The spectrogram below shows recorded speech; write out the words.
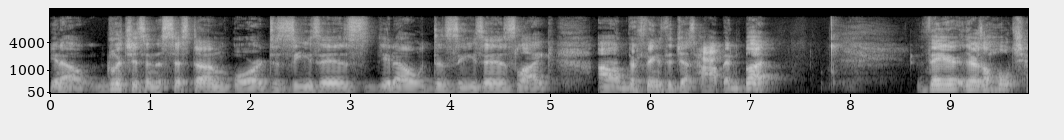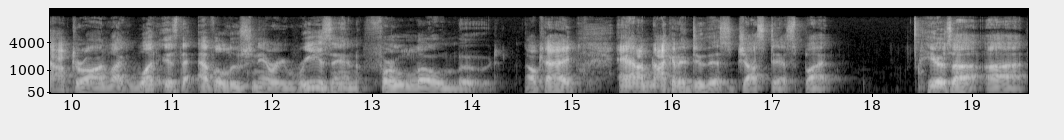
you know, glitches in the system or diseases, you know, diseases like um, they're things that just happen. But there, there's a whole chapter on like what is the evolutionary reason for low mood, okay? And I'm not gonna do this justice, but here's a, a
